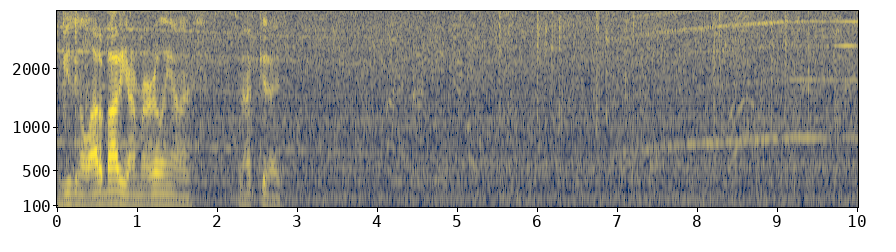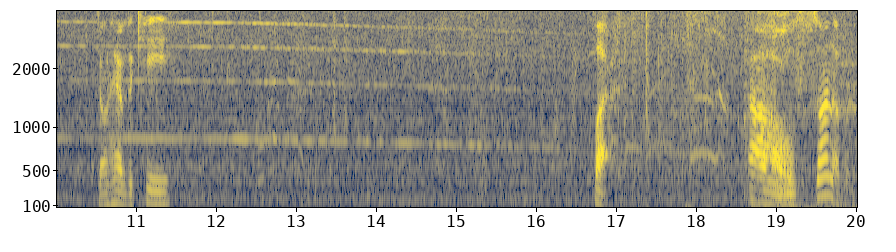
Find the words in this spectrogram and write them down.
I'm using a lot of body armor early on. Not good. Don't have the key. But Oh, son of a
